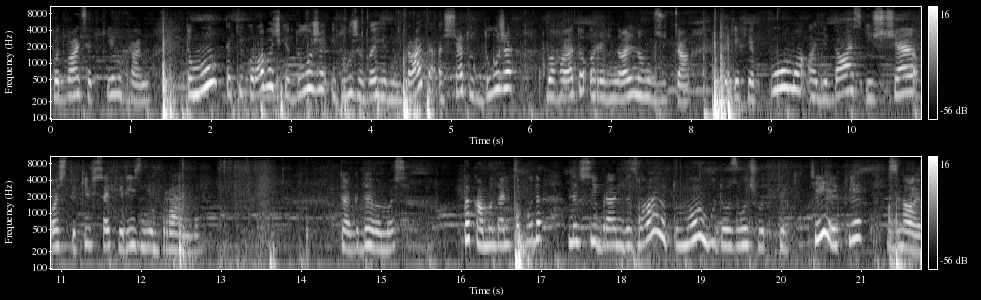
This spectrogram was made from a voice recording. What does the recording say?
по 20 кг. Тому такі коробочки дуже і дуже вигідно брати, а ще тут дуже багато оригінального взуття, таких як Puma, Adidas і ще ось такі всякі різні бренди. Так, дивимось. Така моделька буде. Не всі бренди знаю, тому буду озвучувати тільки ті, які знаю.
